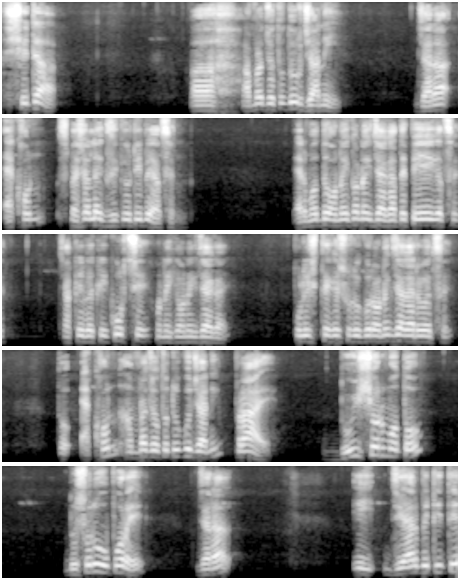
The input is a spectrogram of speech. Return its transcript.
সেটা আমরা যতদূর জানি, যারা এখন স্পেশাল এক্সিকিউটিভে আছেন, এর মধ্যে অনেক অনেক জায়গাতে পেয়ে গেছে। চাকরি বাকরি করছে অনেকে অনেক জায়গায়। পুলিশ থেকে শুরু করে অনেক জায়গায় রয়েছে। তো এখন আমরা যতটুকু জানি, প্রায় দুইশোর মতো দুশোরও উপরে যারা এই জেআরবিটিতে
